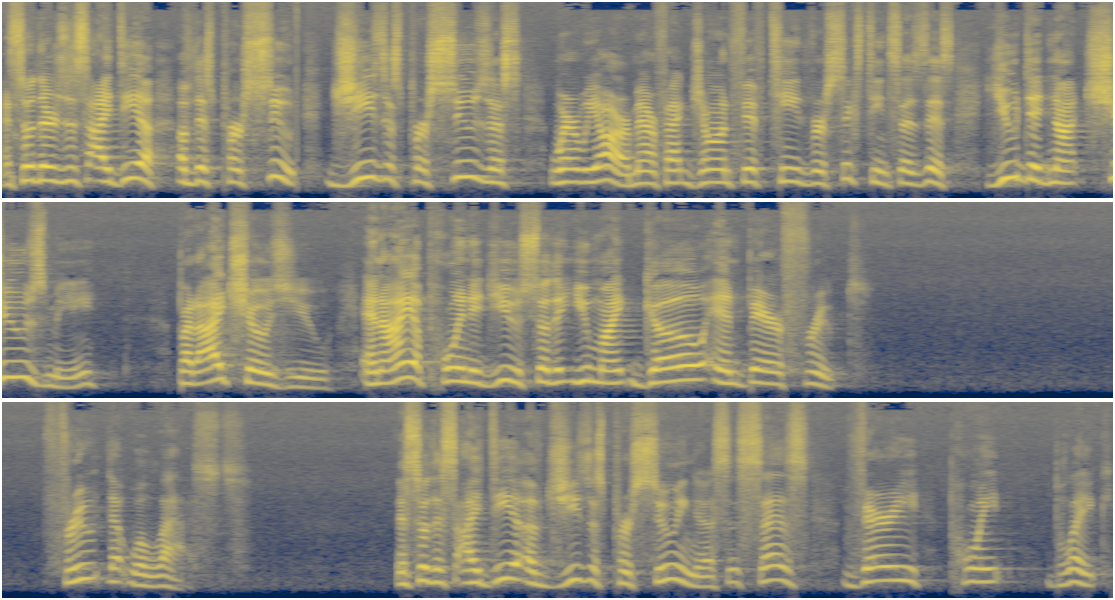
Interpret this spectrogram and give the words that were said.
And so there's this idea of this pursuit. Jesus pursues us where we are. Matter of fact, John 15, verse 16 says this You did not choose me, but I chose you, and I appointed you so that you might go and bear fruit. Fruit that will last. And so, this idea of Jesus pursuing us, it says very point blank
